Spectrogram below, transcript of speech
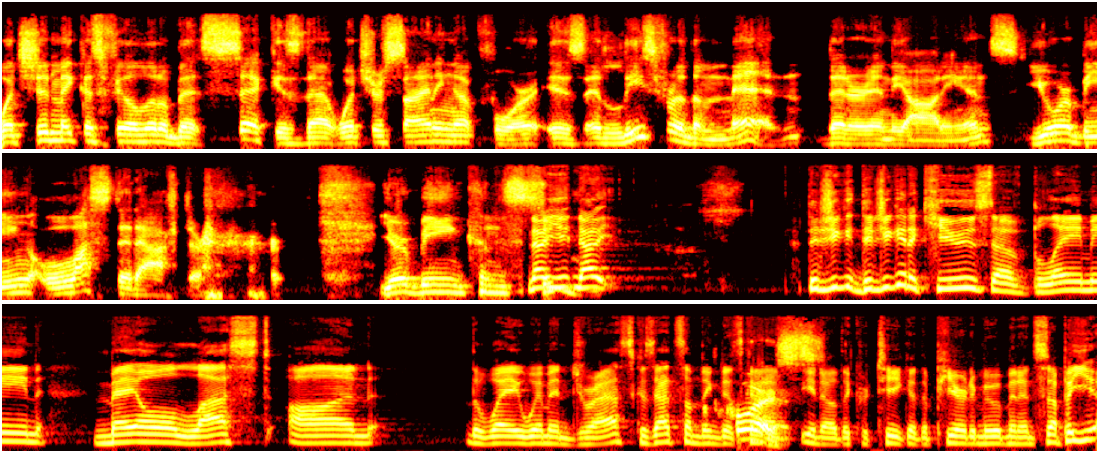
what should make us feel a little bit sick is that what you're signing up for is at least for the men that are in the audience you are being lusted after you're being consumed. now you now did you did you get accused of blaming male lust on the way women dress because that's something that's kind of you know the critique of the purity movement and stuff. But you,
